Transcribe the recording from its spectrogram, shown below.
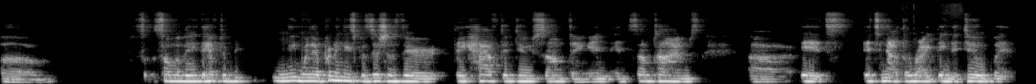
um, some of the they have to be, when they're put in these positions they're they have to do something and and sometimes uh, it's it's not the right thing to do but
